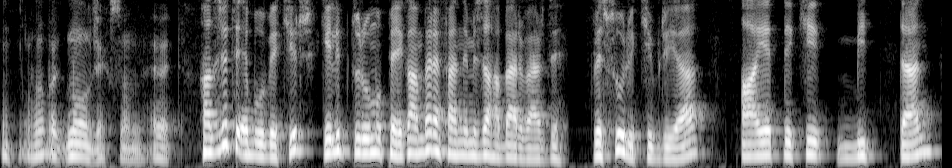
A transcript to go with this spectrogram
Ama bak ne olacak sonra evet. Hazreti Ebu Bekir gelip durumu Peygamber Efendimiz'e haber verdi. Resulü Kibriya ayetteki bitten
